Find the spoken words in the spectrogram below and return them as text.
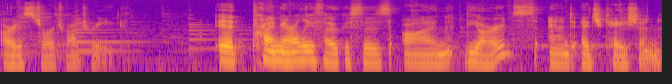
artist George Rodrigue. It primarily focuses on the arts and education,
